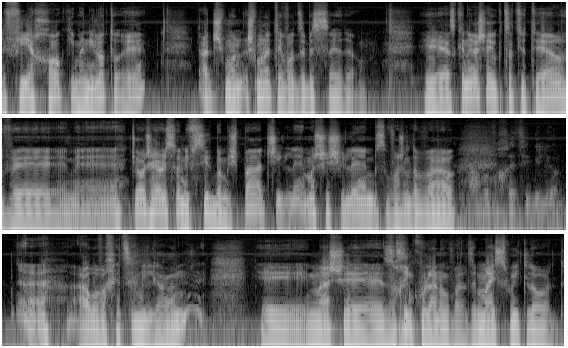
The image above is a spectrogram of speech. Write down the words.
לפי החוק, אם אני לא טועה, עד שמונה, שמונה תיבות זה בסדר. אה, אז כנראה שהיו קצת יותר, וג'ורג' הריסון הפסיד במשפט, שילם מה ששילם, בסופו של דבר... ארבע וחצי מיליון. אה, ארבע וחצי מיליון. אה, מה שזוכרים כולנו, אבל זה My Sweet Lord.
